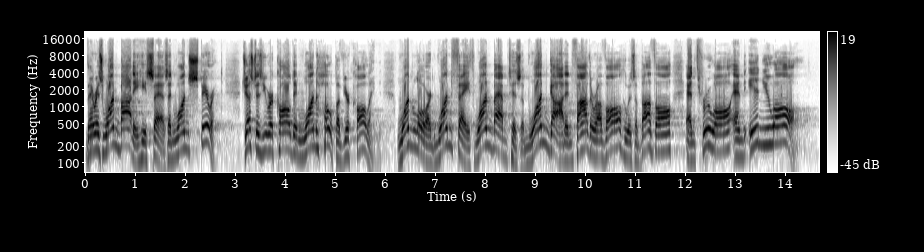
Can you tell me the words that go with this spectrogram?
There is one body, he says, and one spirit just as you were called in one hope of your calling, one Lord, one faith, one baptism, one God and Father of all, who is above all and through all and in you all.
